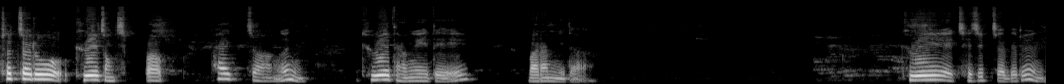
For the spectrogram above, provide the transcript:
첫째로 교회 정치법 8장은 교회 당회에 대해 말합니다. 교회의 재직자들은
